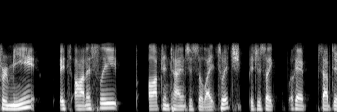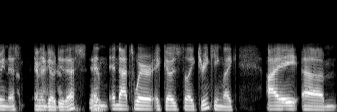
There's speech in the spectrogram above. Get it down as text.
for me it's honestly oftentimes just a light switch. It's just like, okay, stop doing this and then go do this. Yeah. And and that's where it goes to like drinking. Like I um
